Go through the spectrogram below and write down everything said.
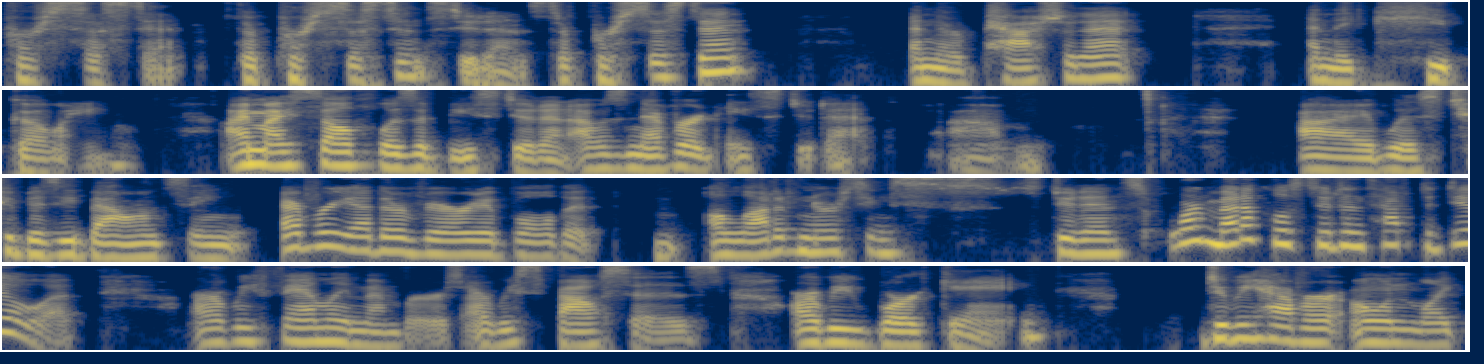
persistent. They're persistent students. They're persistent and they're passionate and they keep going. I myself was a B student. I was never an A student. Um, I was too busy balancing every other variable that a lot of nursing students or medical students have to deal with. Are we family members? Are we spouses? Are we working? Do we have our own like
